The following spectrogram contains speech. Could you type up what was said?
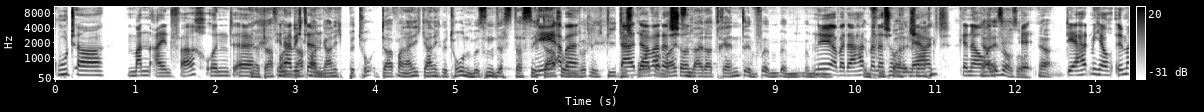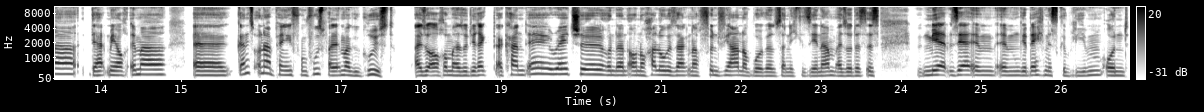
guter Mann einfach. Und äh, ja, darf man, habe ich darf, man dann. gar nicht darf man eigentlich gar nicht betonen müssen, dass, dass sich Nee, da schon wirklich die, die da- Spreu da war vom Weizen schon. leider trennt. Im, im, im, im, Nee, aber da hat man das schon gemerkt. Genau. Ja, Und ist auch so. Der, ja. der hat mich auch immer, der hat mir auch immer äh, ganz unabhängig vom Fußball immer gegrüßt. Also auch immer so direkt erkannt, hey Rachel und dann auch noch Hallo gesagt nach fünf Jahren, obwohl wir uns da nicht gesehen haben. Also das ist mir sehr im, im Gedächtnis geblieben und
